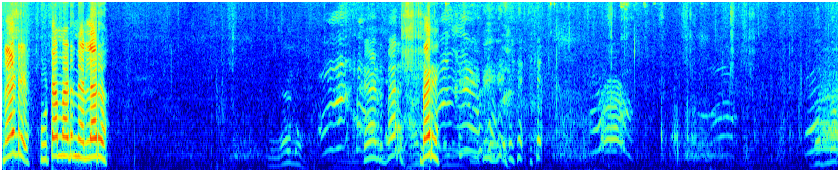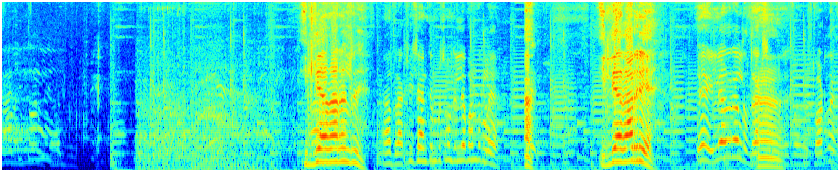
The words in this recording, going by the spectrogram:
ನೋಡ್ರಿ ಊಟ ಮಾಡೋಣ ಎಲ್ಲರೂ. ಬರ್ರಿ. ಇಲ್ಲಿ ಅದಾರಲ್ರಿ ಆ ದ್ರಾಕ್ಷಿ ಶಾಂತಿ ಮುಗಿಸ್ಕೊಂಡು ಇಲ್ಲೇ ಬಂದ್ರಲ್ಲ? ಹ. ಇಲ್ಲಿ ಅದಾರ್ರಿ ಏ ಇಲ್ಲೇ ಅದ್ರಲ್ಲ ದ್ರಾಕ್ಷಿ ತೋಟದಾಗ.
